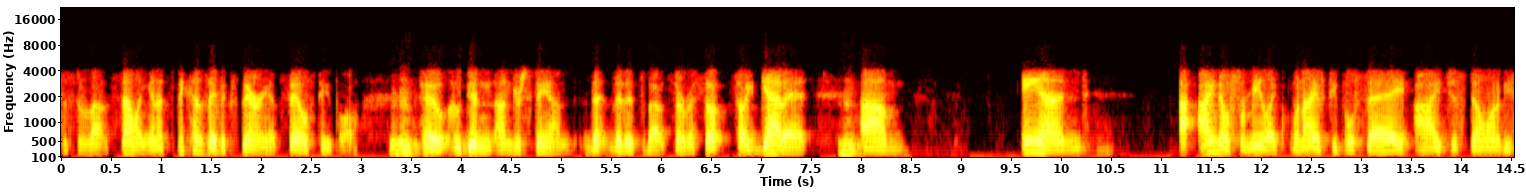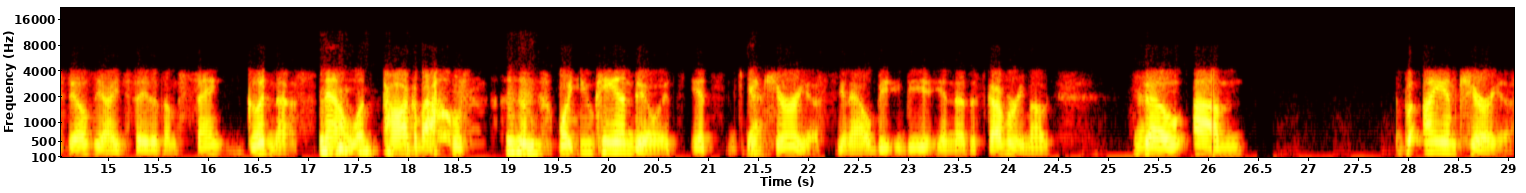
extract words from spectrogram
system about selling, and it's because they've experienced salespeople mm-hmm. who who didn't understand that that it's about service. So so I get it, mm-hmm. um, and I, I know for me, like when I have people say, "I just don't want to be salesy," I say to them, "Thank goodness." Now let's talk about. Mm-hmm. what you can do. It's it's be yeah. curious, you know, be be in the discovery mode. Yeah. So um, but I am curious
